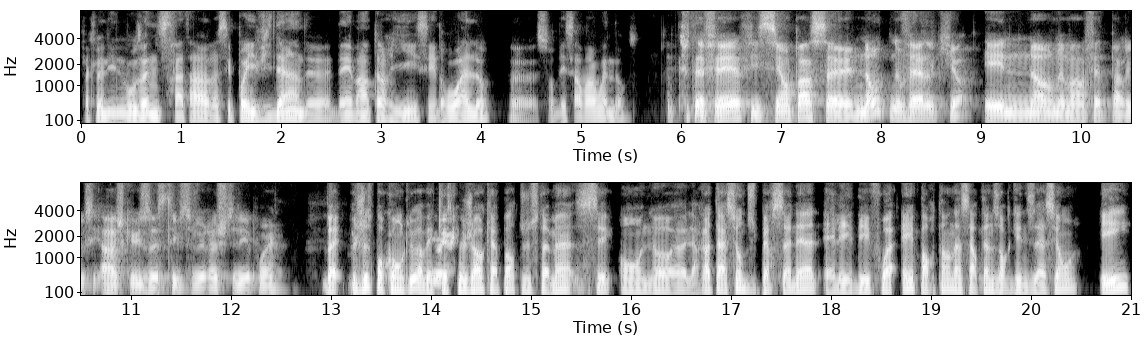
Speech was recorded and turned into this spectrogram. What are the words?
Fait que là, les nouveaux administrateurs, là, c'est pas évident d'inventorier ces droits-là euh, sur des serveurs Windows. Tout à fait. Puis si on passe à une autre nouvelle qui a énormément fait parler aussi. Ah, excuse, Steve, tu veux rajouter des points? Ben, juste pour conclure avec ce que Jacques apporte, justement, c'est qu'on a euh, la rotation du personnel, elle est des fois importante dans certaines organisations et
